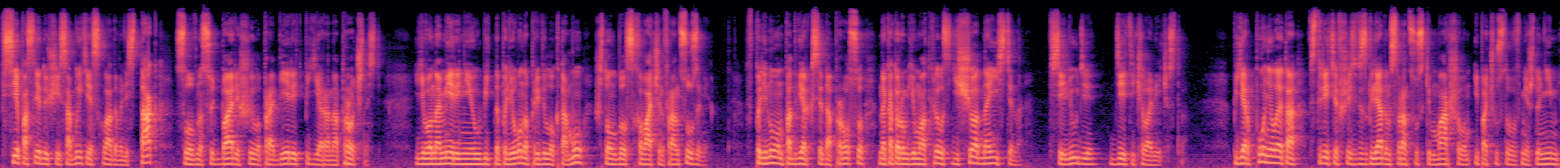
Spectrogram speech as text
Все последующие события складывались так, словно судьба решила проверить Пьера на прочность. Его намерение убить Наполеона привело к тому, что он был схвачен французами. В плену он подвергся допросу, на котором ему открылась еще одна истина – все люди – дети человечества. Пьер понял это, встретившись взглядом с французским маршалом и почувствовав между ним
